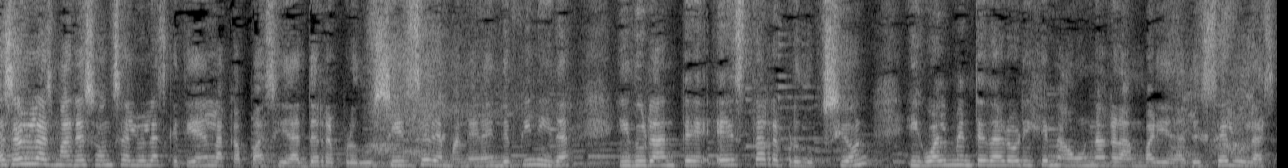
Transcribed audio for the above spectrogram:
Las células madres son células que tienen la capacidad de reproducirse de manera indefinida y durante esta reproducción igualmente dar origen a una gran variedad de células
